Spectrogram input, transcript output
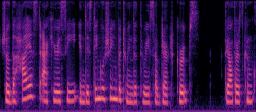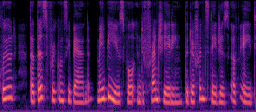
showed the highest accuracy in distinguishing between the three subject groups. The authors conclude that this frequency band may be useful in differentiating the different stages of AD.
